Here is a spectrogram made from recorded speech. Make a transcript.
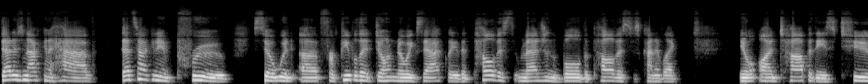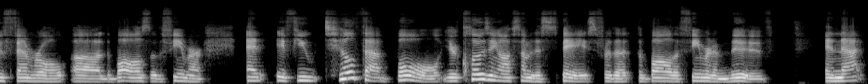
that is not going to have that's not going to improve. So when, uh, for people that don't know exactly, the pelvis, imagine the bowl, the pelvis is kind of like, you know, on top of these two femoral, uh, the balls of the femur. And if you tilt that bowl, you're closing off some of the space for the, the ball the femur to move. And that,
